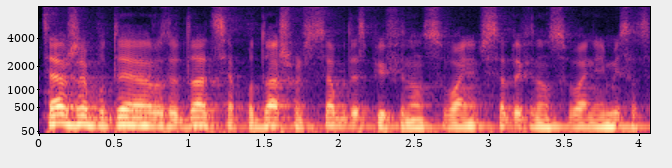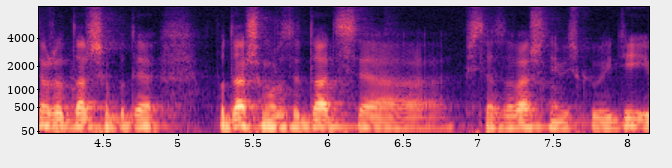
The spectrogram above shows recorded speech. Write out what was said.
Це вже буде розглядатися в подальшому, чи це буде співфінансування, чи це буде фінансування міста. Це вже далі буде в подальшому розглядатися після завершення військових дій.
